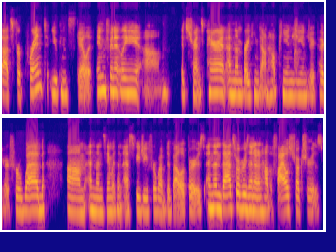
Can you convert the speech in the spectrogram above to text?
that's for print. You can scale it infinitely um, it's transparent, and then breaking down how PNG and JPEG are for web. Um, and then same with an SVG for web developers. And then that's represented in how the file structure is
